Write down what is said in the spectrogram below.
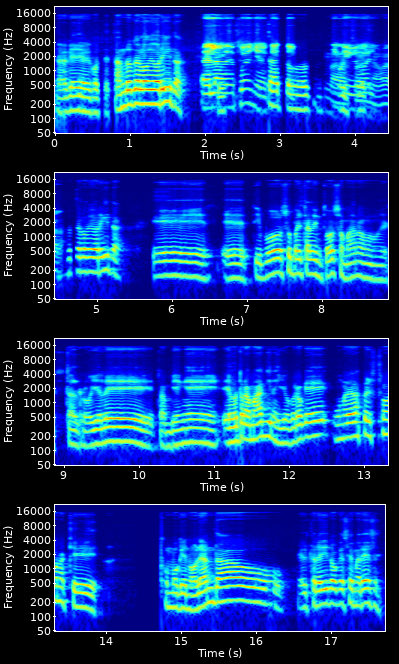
Ya que contestándote lo de ahorita. Es la de ensueño, exacto. Contestándote lo de ahorita. Eh, eh, tipo súper talentoso, mano. Star Roger también es, es, otra máquina y yo creo que es una de las personas que como que no le han dado el crédito que se merece.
